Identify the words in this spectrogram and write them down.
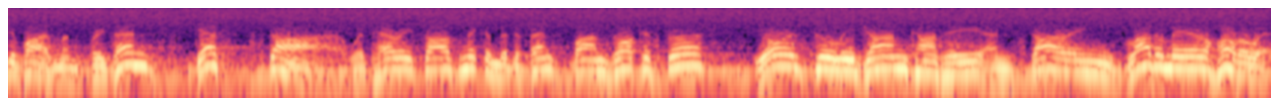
Department presents Guest Star with Harry Sosnik and the Defense Bonds Orchestra, yours truly, John Conte, and starring Vladimir Horowitz.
